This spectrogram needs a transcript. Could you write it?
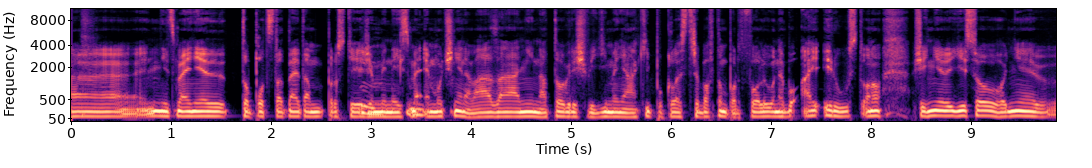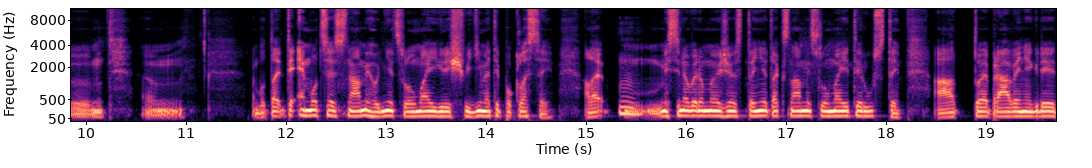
A, nicméně to podstatné tam prostě je, že my nejsme hmm. emočně navázáni na to, když vidíme nějaký pokles třeba v tom portfoliu, nebo i, i růst. Ono, všichni lidi jsou hodně um, nebo ty, ty emoce s námi hodně sloumají, když vidíme ty poklesy. Ale hmm. my si neuvědomujeme, že stejně tak s námi sloumají ty růsty. A to je právě někdy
